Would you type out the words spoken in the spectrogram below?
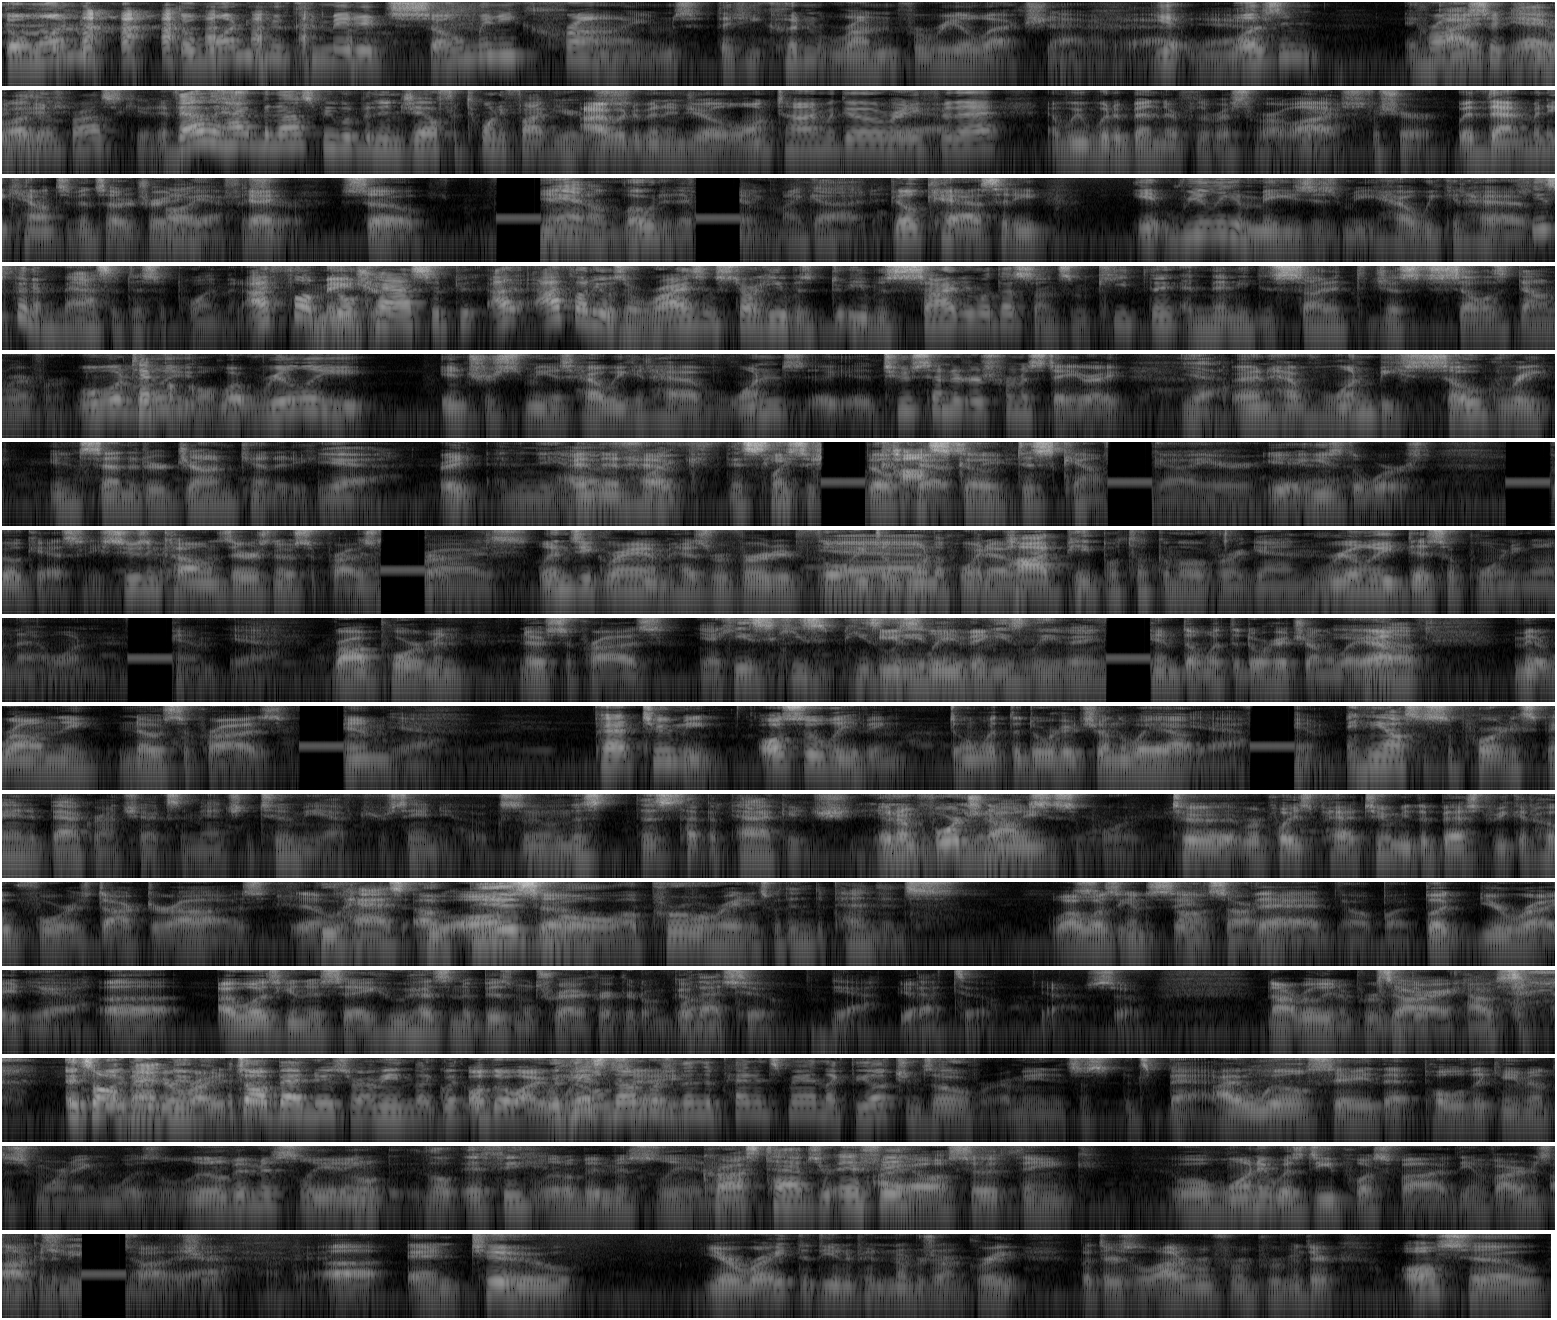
the one, the one who committed so many crimes that he couldn't run for re-election, Yeah, I remember that, yet yeah. wasn't Indicted. prosecuted. Yeah, he wasn't prosecuted. If that had been us, we would have been in jail for 25 years. I would have been in jail a long time ago, ready Yeah. for that, and we would have been there for the rest of our lives, for sure. With that many counts of insider trading. Oh, yeah, for okay? sure. So. Man, unloaded everything. My God. Bill Cassidy, it really amazes me how we could have. He's been a massive disappointment. I thought Bill Cassidy. I, I thought he was a rising star. He was he was siding with us on some key thing, and then he decided to just sell us downriver. well, what Typical. really what really interests me is how we could have one, uh, two senators from a state, right? Yeah. And have one be so great in Senator John Kennedy, yeah, right? and then you have, and then have like this piece like of Bill Costco Cassidy. discount guy here. Yeah, he's the worst. Bill Cassidy, Susan Collins. There is no surprise. Surprise. Lindsey Graham has reverted fully to Yeah, 1.0. the, the oh. pod people took him over again. really disappointing on that one. Him. Yeah, Rob Portman, no surprise. yeah. He's he's he's, He's leaving. leaving. He's leaving. Him, don't let the door hit you on the way Yep. out. Mitt Romney, no surprise. Him. Yeah, Pat Toomey, also leaving. Don't let the door hit you on the way out. yeah. Him. And he also supported expanded background checks in Manchin Toomey after Sandy Hook. So this this type of package, he, Mm-hmm. And unfortunately- support. To replace Pat Toomey, the best we could hope for is Dr. Oz. Who has Who abysmal also- approval ratings with independents. Well, I wasn't going to say Oh, sorry. that. Oh, but- But you're right. Yeah. Uh, I was going to say who has an abysmal track record on guns. Well, that too. Yeah, Yeah. that too. Yeah, so not really an improvement. Sorry, there. I was. It's all But no, bad you're news. right. It's all bad news for. I mean, like with, Although I with his will numbers say- with independence, man, like the election's over. I mean, it's just it's bad. I will say that poll that came out this morning was a little bit misleading. little, little iffy. a little bit misleading. Crosstabs are iffy. I also think, well, one, it was D plus five. The environment's not Oh, going to be gee. D plus five Oh, this yeah. year. Okay. Uh, and two, you're right that the independent numbers aren't great, but there's a lot of room for improvement there. Also,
